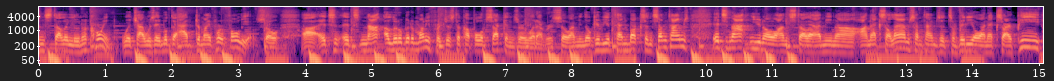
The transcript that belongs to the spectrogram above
in Stellar Luna coin, which I was able to add to my portfolio. So uh, it's it's not a little bit of money for just a couple of seconds or whatever. So I mean, they'll give you 10 bucks, and sometimes it's not you know on Stellar. I mean, uh, on XLM, sometimes it's a video on XRP.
